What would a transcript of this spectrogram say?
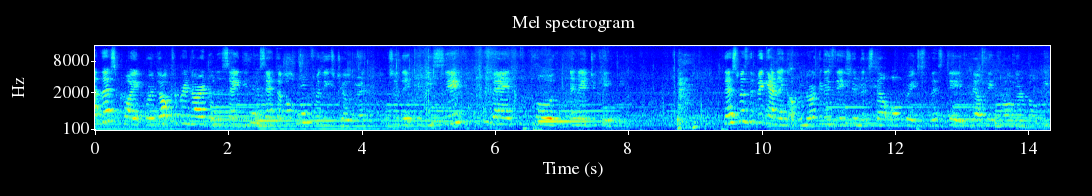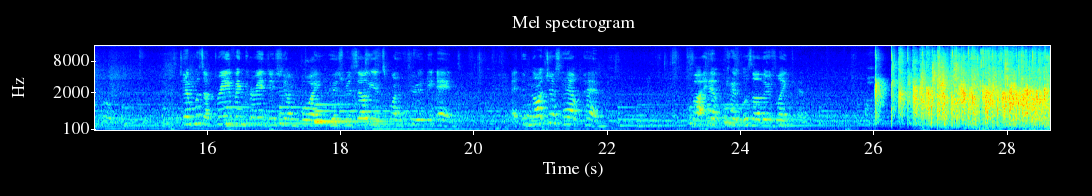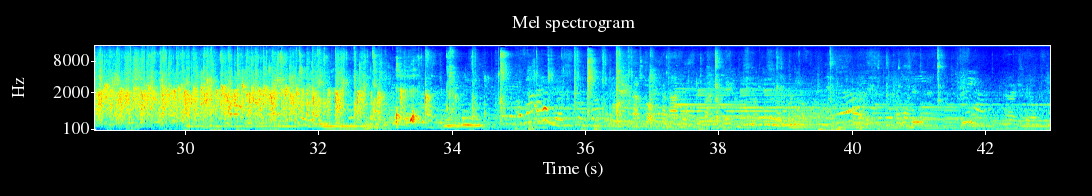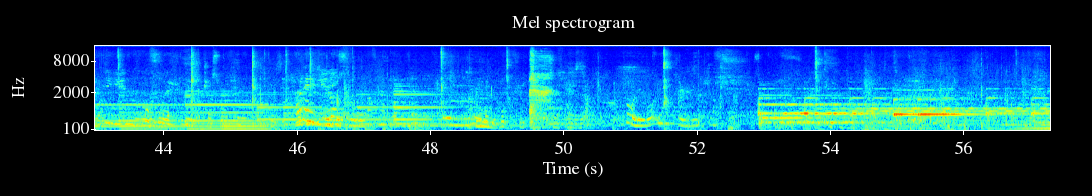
at this point where Dr. Barnardo decided to set up a home for these children so they could be safe, fed, clothed and educated. This was the beginning of an organisation that still operates to this day helping vulnerable people. Jim was a brave and courageous young boy whose resilience won through in the end. It did not just help him, but helped countless others like him.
